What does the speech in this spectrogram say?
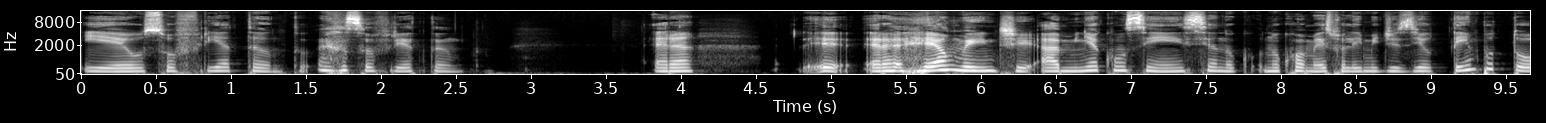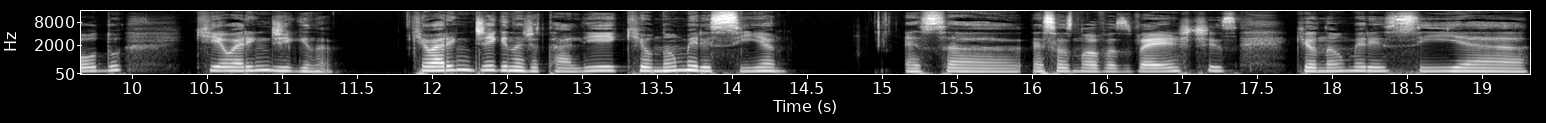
e eu sofria tanto, eu sofria tanto. Era era realmente a minha consciência no, no começo ali me dizia o tempo todo que eu era indigna, que eu era indigna de estar ali, que eu não merecia essa, essas novas vestes, que eu não merecia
